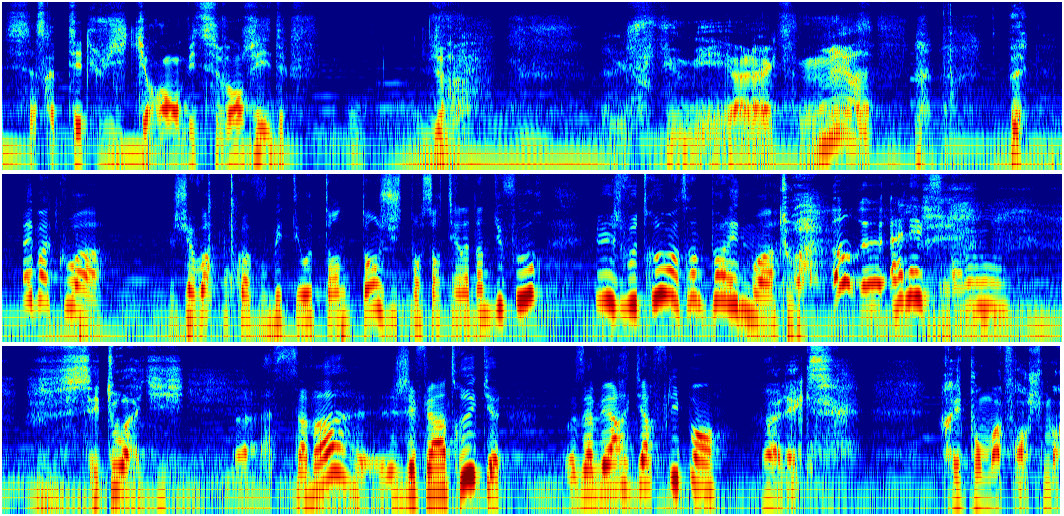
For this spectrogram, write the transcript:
Ça serait peut-être lui qui aura envie de se venger de. de- Le fumier, Alex, merde Eh bah quoi? Je viens voir pourquoi vous mettez autant de temps juste pour sortir la dinde du four, et je vous trouve en train de parler de moi. Toi, Oh, euh, Alex, on... c'est toi qui... Euh, ça va? J'ai fait un truc? Vous avez un regard flippant. Alex, réponds-moi franchement.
